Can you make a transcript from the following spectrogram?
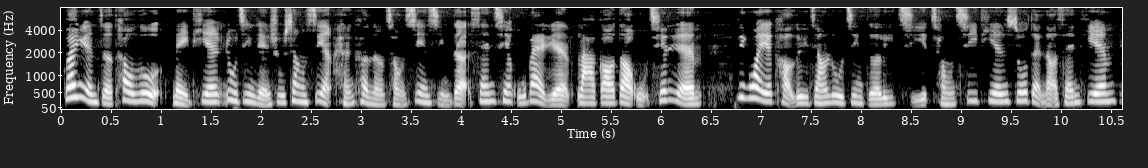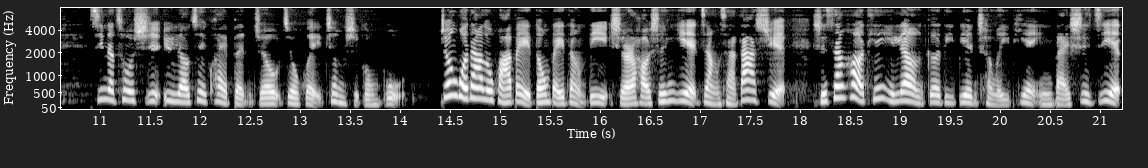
官员则透露，每天入境人数上限很可能从现行的三千五百人拉高到五千人。另外，也考虑将入境隔离期从七天缩短到三天。新的措施预料最快本周就会正式公布。中国大陆华北、东北等地十二号深夜降下大雪，十三号天一亮，各地变成了一片银白世界。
